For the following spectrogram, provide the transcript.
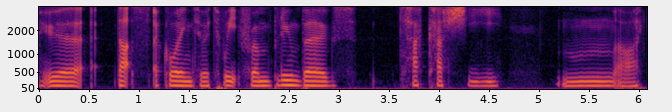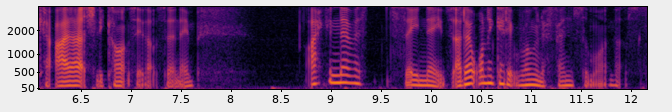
yeah, that's according to a tweet from Bloomberg's Takashi. Mm, oh, I, I actually can't say that surname. I can never say names. I don't want to get it wrong and offend someone. That's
